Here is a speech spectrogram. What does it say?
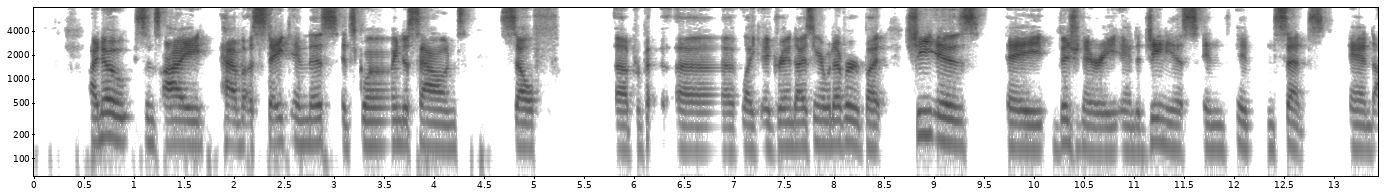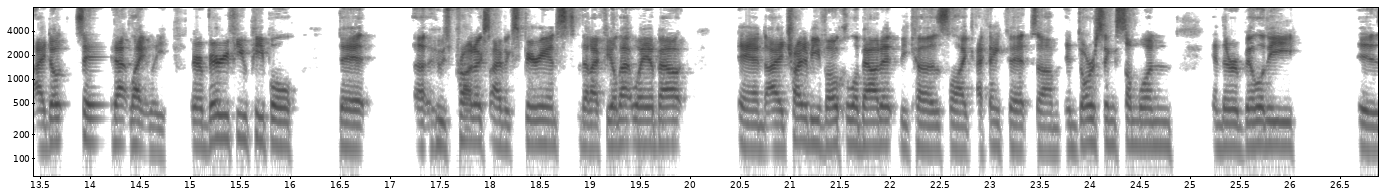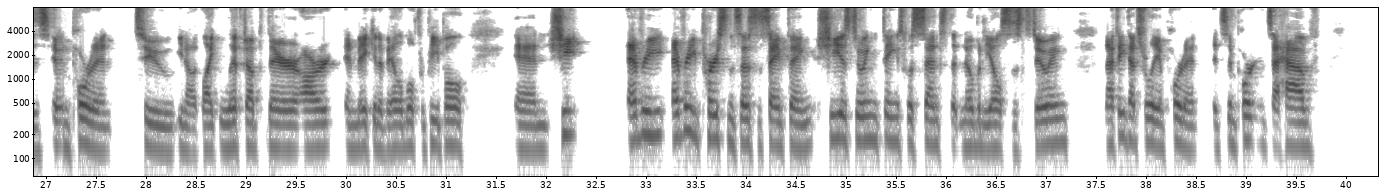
I know since I have a stake in this, it's going to sound self uh, uh, like aggrandizing or whatever, but she is a visionary and a genius in in scents, and I don't say that lightly. There are very few people that uh, whose products I've experienced that I feel that way about and I try to be vocal about it because like I think that um, endorsing someone and their ability is important to you know like lift up their art and make it available for people. And she every every person says the same thing. She is doing things with scents that nobody else is doing and i think that's really important. It's important to have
